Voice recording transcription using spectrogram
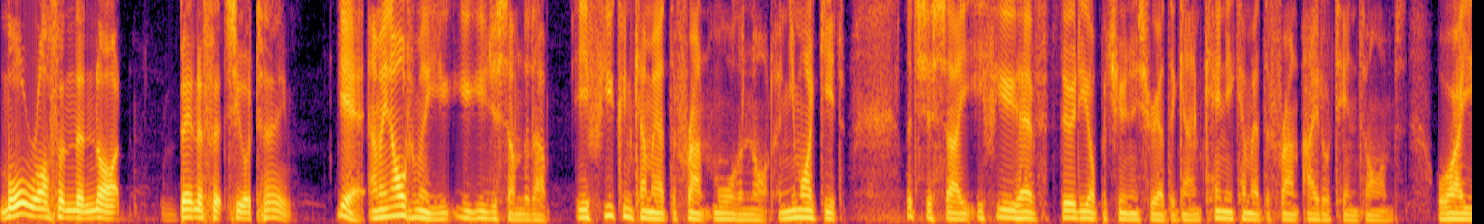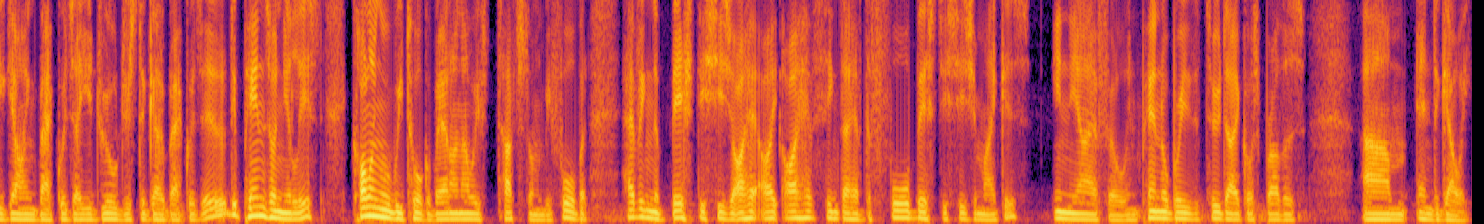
more often than not, benefits your team. Yeah, I mean, ultimately, you, you, just summed it up. If you can come out the front more than not, and you might get, let's just say, if you have 30 opportunities throughout the game, can you come out the front eight or 10 times? Or are you going backwards? Are you drilled just to go backwards? It depends on your list. Collingwood we talk about, I know we've touched on before, but having the best decision, I, I, I have think they have the four best decision makers in the AFL, in Pendlebury, the two Daicos brothers, um, and De Goey.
